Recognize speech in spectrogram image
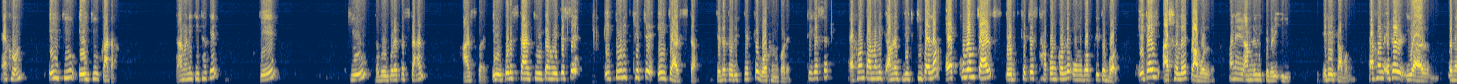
এখন এই কিউ এই কিউ কাটা। তার মানে কি থাকে? কে কিউ তারপর উপরে একটা স্টার আর স্কয়ার এই উপরে স্টার কিউটা হইতেছে এই তড়িৎ ক্ষেত্রে এই চার্জটা যেটা তড়িৎ ক্ষেত্র গঠন করে। ঠিক আছে? এখন তার মানে আমরা কি পাইলাম? এক কুলম চার্জ তড়িৎ ক্ষেত্রে স্থাপন করলে অনুভবকৃত বল। এটাই আসলে প্রাবল্য। মানে আমরা লিখতে পারি ই এটাই প্রাবল্য। এখন এটার ইয়ার মানে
